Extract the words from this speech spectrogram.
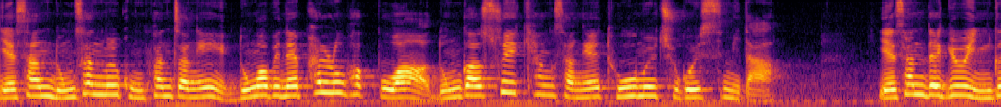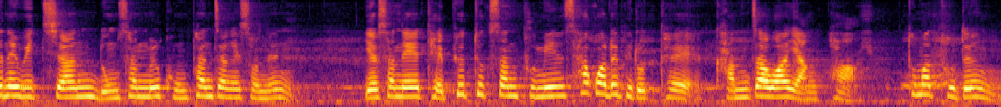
예산 농산물 공판장이 농업인의 판로 확보와 농가 수익 향상에 도움을 주고 있습니다. 예산대교 인근에 위치한 농산물 공판장에서는 예산의 대표 특산품인 사과를 비롯해 감자와 양파, 토마토 등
